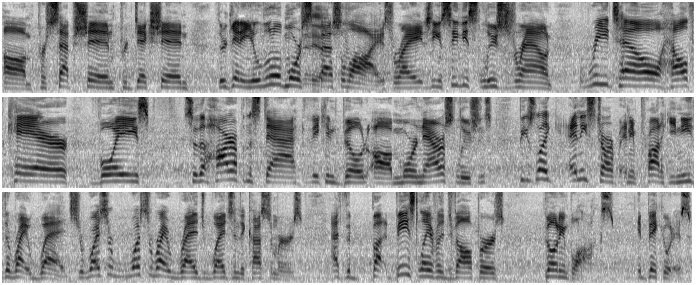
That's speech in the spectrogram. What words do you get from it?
um, perception, prediction, they're getting a little more yeah. specialized, right? So you can see these solutions around retail, healthcare, voice, So the higher up in the stack, they can build uh, more narrow solutions, because like any startup, any product, you need the right wedge. So what's the, what's the right wedge, wedge into customers? At the base layer for the developers, building blocks, ubiquitous.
